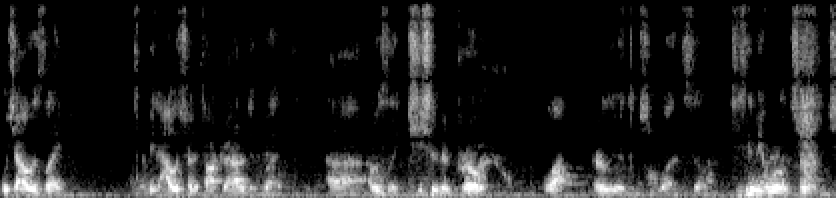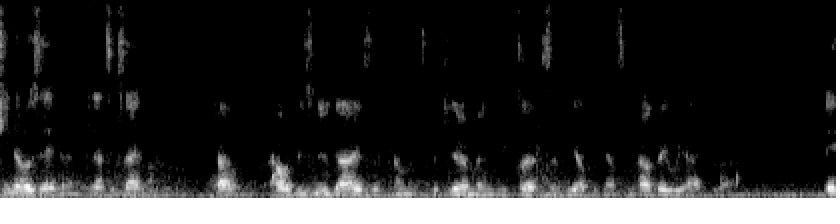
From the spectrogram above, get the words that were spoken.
which I was like, I mean, I was trying to talk her out of it, but uh, I was like, she should have been pro a lot earlier than she was. So she's gonna be a world champion. She knows it, and that's exciting. How, how are these new guys that come into the gym and you put Cynthia up against them? How do they react to that? they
